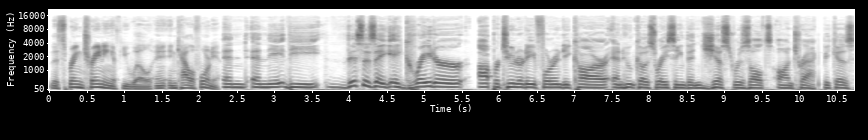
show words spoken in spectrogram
the spring training, if you will, in, in California. and and the the this is a, a greater opportunity for IndyCar and Juncos Racing than just results on track because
